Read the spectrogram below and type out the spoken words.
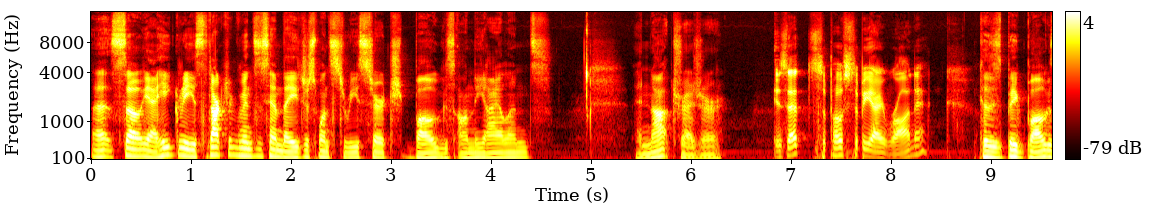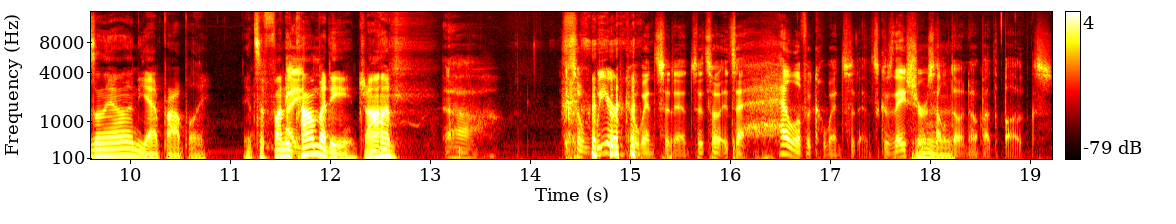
Uh, so yeah, he agrees. The doctor convinces him that he just wants to research bugs on the island, and not treasure. Is that supposed to be ironic? Because there's big bugs on the island. Yeah, probably. It's a funny I- comedy, John. It's a weird coincidence. It's a it's a hell of a coincidence because they sure as Hmm. hell don't know about the bugs.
